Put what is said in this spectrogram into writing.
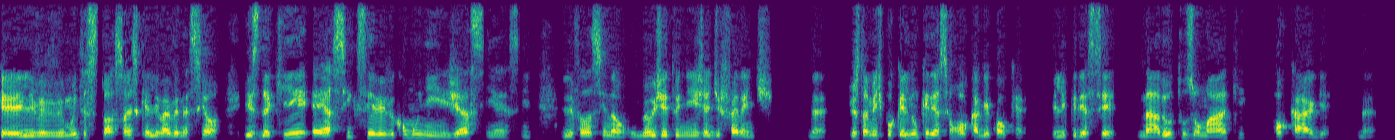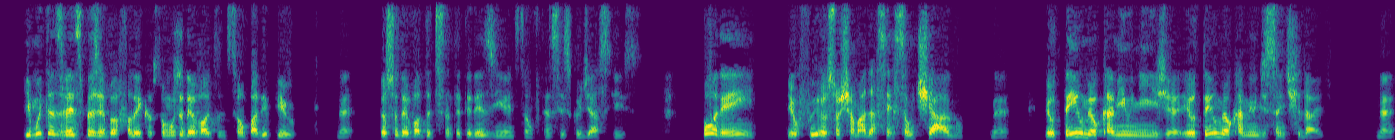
Porque ele vive muitas situações que ele vai vendo assim, ó, isso daqui é assim que você vive como ninja, é assim, é assim. Ele fala assim, não, o meu jeito ninja é diferente, né? Justamente porque ele não queria ser um Hokage qualquer, ele queria ser Naruto Uzumaki Hokage, né? E muitas vezes, por uhum. exemplo, eu falei que eu sou muito devoto de São Padre Pio, né? Eu sou devoto de Santa Teresinha, de São Francisco de Assis. Porém, eu fui, eu sou chamado a ser São Tiago, né? Eu tenho o meu caminho ninja, eu tenho o meu caminho de santidade, né?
